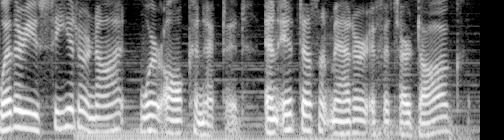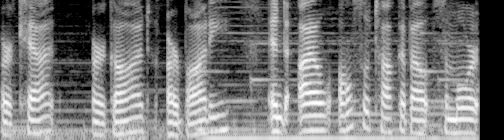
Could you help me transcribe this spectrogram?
Whether you see it or not, we're all connected, and it doesn't matter if it's our dog, our cat, our God, our body, and I'll also talk about some more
